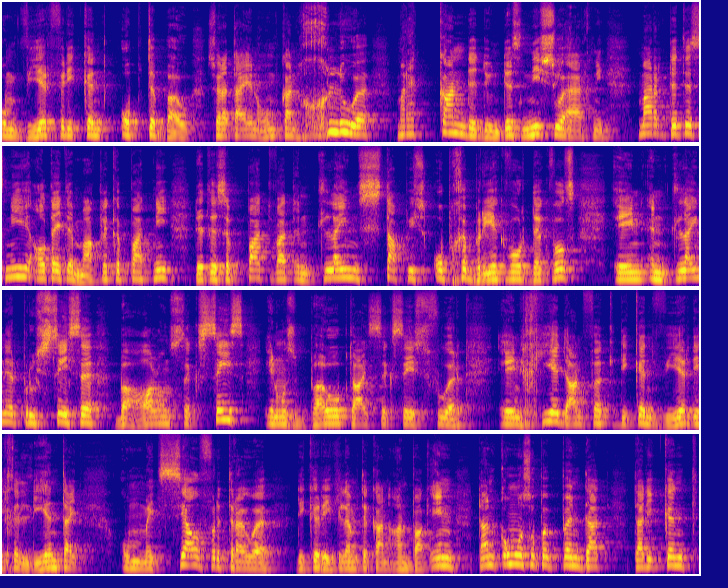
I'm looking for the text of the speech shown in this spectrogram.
om weer vir die kind op te bou sodat hy en hom kan glo, maar ek kan dit doen. Dis nie so erg nie, maar dit is nie altyd 'n maklike pad nie. Dit is 'n pad wat in klein stappies opgebreek word dikwels en in kleiner prosesse behaal ons sukses en ons bou op daai sukses voort. En gee dan vir die kind weer die geleentheid om met selfvertroue die kurrikulum te kan aanpak. En dan kom ons op 'n punt dat dat die kind,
